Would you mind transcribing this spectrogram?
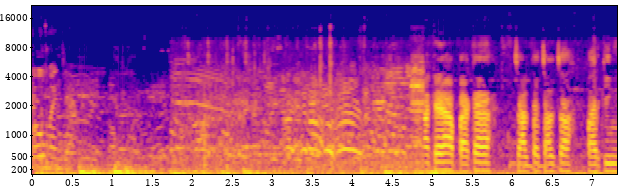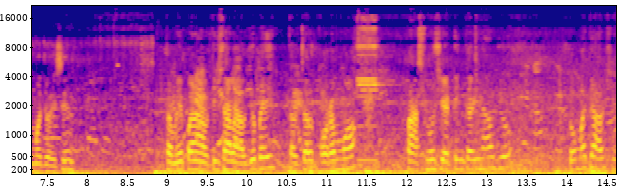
બહુ મજા કયા પાકા ચાલતા ચાલતા પાર્કિંગમાં જોઈશે ને તમે પણ આવતી સાલ આવજો ભાઈ કલ્ચરલ ફોરમમાં પાસનું સેટિંગ કરીને આવજો. તો મજા આવશે.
